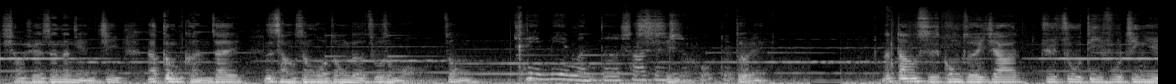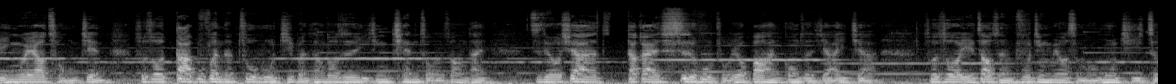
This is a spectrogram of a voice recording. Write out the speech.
小学生的年纪，那更不可能在日常生活中惹出什么这种可以灭门的杀身之祸，对吧？对。那当时宫泽一家居住地附近也因为要重建，所以说大部分的住户基本上都是已经迁走的状态。只留下大概四户左右，包含宫泽家一家，所以说也造成附近没有什么目击者，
